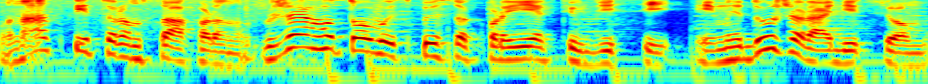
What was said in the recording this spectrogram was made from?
У нас з Пітером Сафароном вже готовий список проєктів DC, і ми дуже раді цьому.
